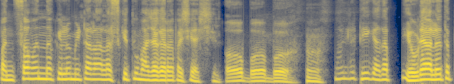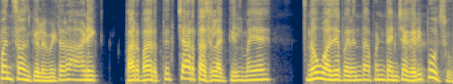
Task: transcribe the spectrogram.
पंचावन्न किलोमीटर आलास की तू माझ्या घरापाशी असशील अ ब ब. म्हटलं ठीक आहे आता एवढे आलं तर पंचावन्न किलोमीटर आणि फार फार तर चार तास लागतील म्हणजे नऊ वाजेपर्यंत आपण त्यांच्या घरी पोहोचू.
